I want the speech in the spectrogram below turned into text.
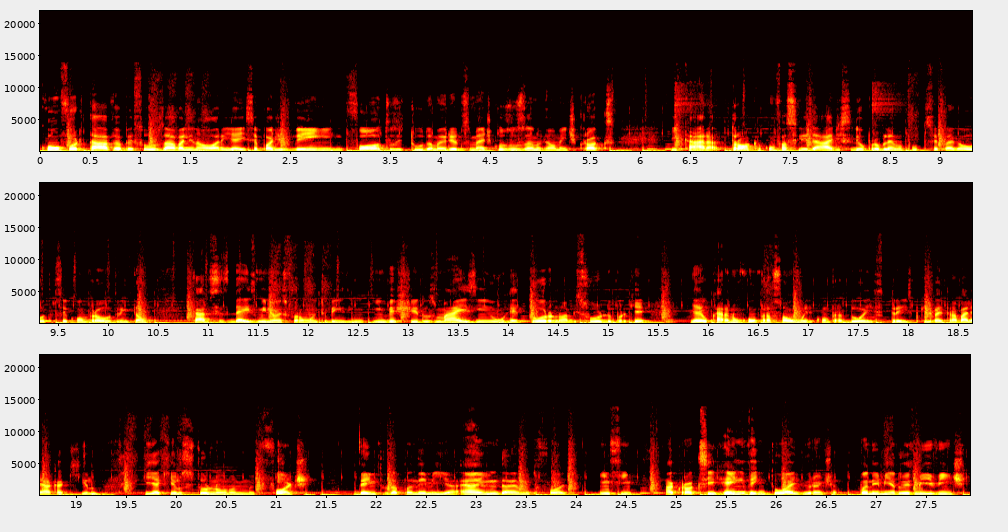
Confortável, a pessoa usava ali na hora, e aí você pode ver em fotos e tudo, a maioria dos médicos usando realmente Crocs. E, cara, troca com facilidade. Se deu problema, putz, você pega outro, você compra outro. Então, cara, esses 10 milhões foram muito bem investidos, mas em um retorno absurdo, porque. E aí o cara não compra só um, ele compra dois, três, porque ele vai trabalhar com aquilo, e aquilo se tornou um nome muito forte dentro da pandemia ainda é muito forte. Enfim, a Crocs se reinventou aí durante a pandemia 2020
